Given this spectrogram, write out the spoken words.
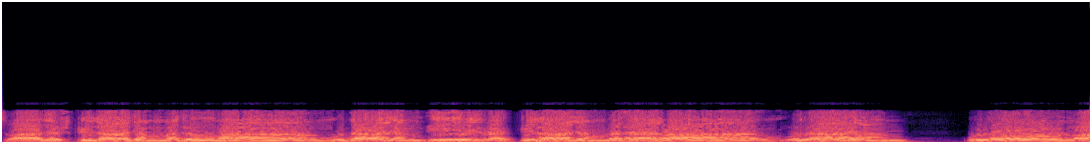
स्वादुष्किलायम् मधूमाम् उदायम् तीव्रः किलायम् रसवाम् उदायम् उदो वा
